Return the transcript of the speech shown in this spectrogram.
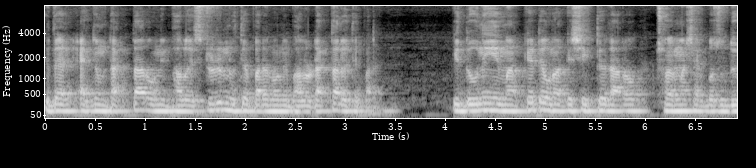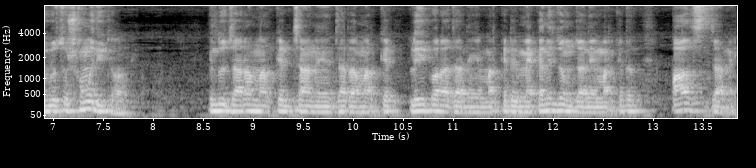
কিন্তু একজন ডাক্তার, উনি ভালো স্টুডেন্ট হতে পারেন, উনি ভালো ডাক্তার হতে পারেন। কিন্তু উনি এই মার্কেটে ওনাকে শিখতে হলে আরও ছয় মাস, এক বছর, দুই বছর সময় দিতে হবে। কিন্তু যারা মার্কেট জানে, যারা মার্কেট প্লে করা জানে মার্কেটের মেকানিজম জানে মার্কেটের পালস জানে,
